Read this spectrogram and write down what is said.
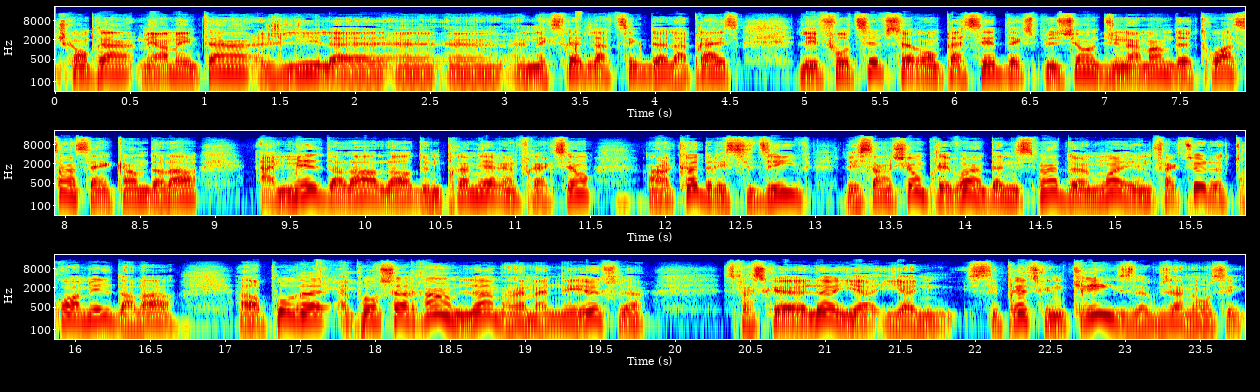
Je comprends, mais en même temps, je lis un, extrait de l'article de la presse. Les fautifs seront passibles d'expulsion d'une amende de 350 dollars à 1000 dollars lors d'une première infraction. En cas de récidive, les sanctions prévoient un bannissement d'un mois et une facture de 3000 dollars. Alors pour euh, pour se rendre là, Madame Alneus, là, c'est parce que là, il y a, y c'est presque une crise là, que vous annoncez.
